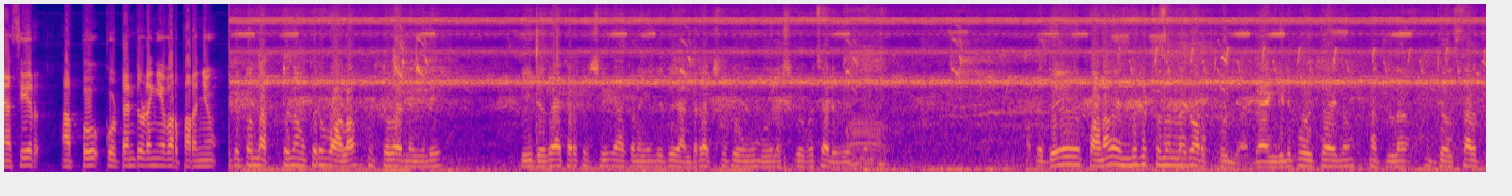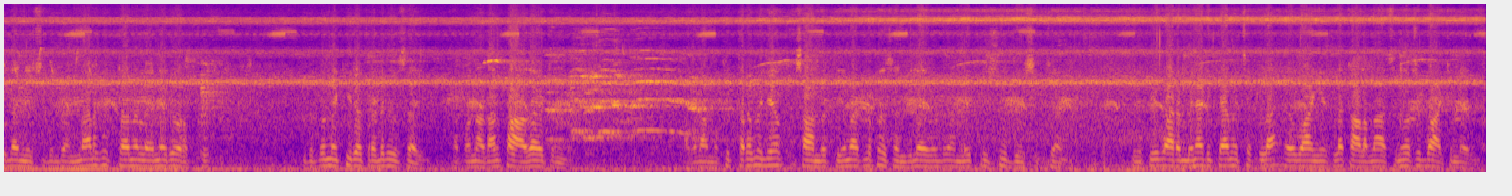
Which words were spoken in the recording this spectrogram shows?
നസീർ അപ്പു കുട്ടൻ തുടങ്ങിയവർ പറഞ്ഞു. ഇതിപ്പോൾ നട്ട് നമുക്കൊരു വളം കിട്ടുകയാണെങ്കിൽ ഈ ഇരുപത് ഏക്കർ കൃഷി ആക്കണമെങ്കിൽ ഒരു രണ്ടര ലക്ഷം രൂപ മൂന്ന് ലക്ഷം രൂപ ചെലവ് അപ്പോൾ ഇത് പണം എന്ന് കിട്ടുമെന്നുള്ളൊരു ഉറപ്പില്ല. ബാങ്കിൽ പോയിട്ടായാലും മറ്റുള്ള ഉദ്യോഗസ്ഥ സ്ഥലത്തിൽ അന്വേഷിക്കുമ്പോൾ എന്നാണ് കിട്ടുക എന്നുള്ളതിനൊരു ഉറപ്പ്. ഇതിപ്പോൾ എനിക്ക് ഇരുപത്തിരണ്ട് ദിവസമായി. അപ്പോൾ നടാൻ പാകമായിട്ടുണ്ട് അപ്പോൾ നമുക്ക് ഇത്ര വലിയ സാമ്പത്തികമായിട്ടുള്ള പ്രതിസന്ധിയിലായതുകൊണ്ട് നമ്മൾ കൃഷി ഉപേക്ഷിക്കുകയാണ്. എനിക്ക് ഈ വരമ്പിനടിക്കാൻ വെച്ചിട്ടുള്ള വാങ്ങിയിട്ടുള്ള കളനാശിന് കുറച്ച് ബാക്കിയുണ്ടായിരുന്നു.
